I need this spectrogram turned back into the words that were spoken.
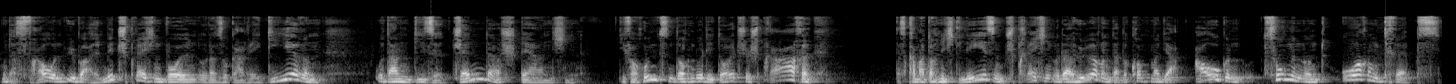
und dass Frauen überall mitsprechen wollen oder sogar regieren. Und dann diese Gendersternchen, die verhunzen doch nur die deutsche Sprache, das kann man doch nicht lesen, sprechen oder hören, da bekommt man ja Augen, Zungen und Ohrenkrebs.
